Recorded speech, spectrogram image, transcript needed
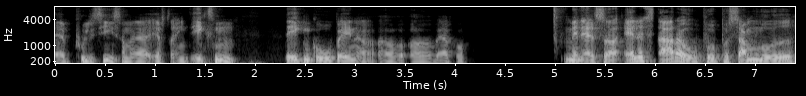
af, politi, som er efter en. Det er ikke sådan, det er ikke en god bane at, at, at være på. Men altså, alle starter jo på, på samme måde,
